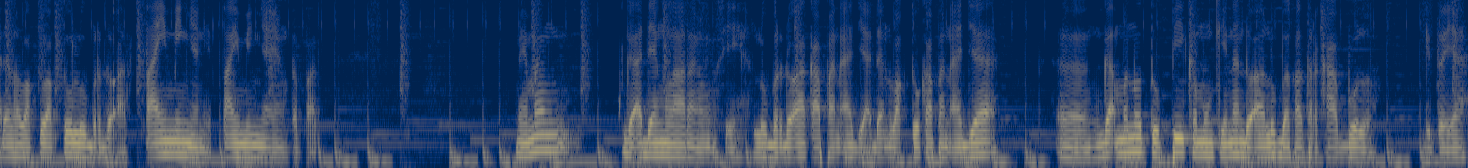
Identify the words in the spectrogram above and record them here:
adalah waktu-waktu lu berdoa. Timingnya nih timingnya yang tepat. Memang gak ada yang melarang sih lu berdoa kapan aja dan waktu kapan aja Eh, nggak uh, menutupi kemungkinan doa lu bakal terkabul gitu ya.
